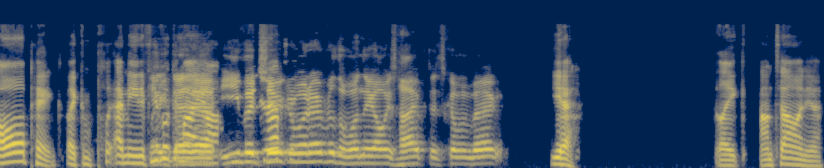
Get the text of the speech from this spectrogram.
All pink. Like complete. I mean, if you Like look at my, uh, uh, Eva chick or whatever, the one they always hype that's coming back. yeah, like I'm telling you,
